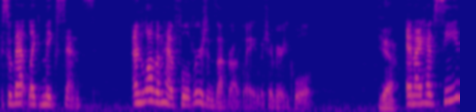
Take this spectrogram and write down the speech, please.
So that like makes sense. And a lot of them have full versions on Broadway, which are very cool. Yeah. And I have seen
